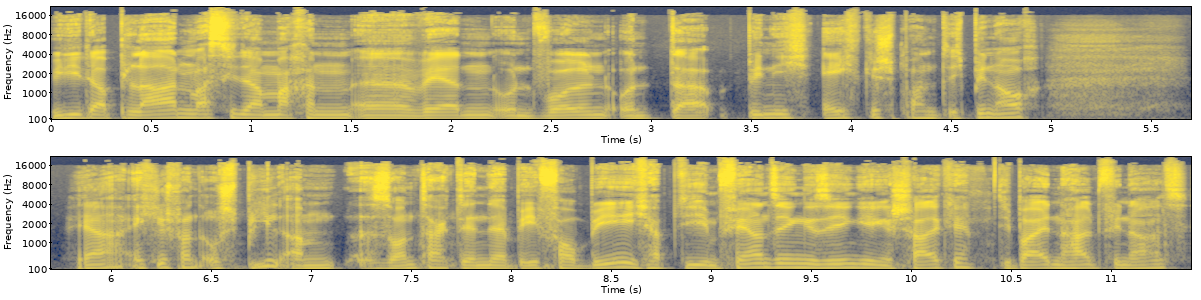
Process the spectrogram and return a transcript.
wie die da planen, was sie da machen äh, werden und wollen. Und da bin ich echt gespannt. Ich bin auch ja, echt gespannt aufs Spiel am Sonntag, denn der BVB, ich habe die im Fernsehen gesehen gegen Schalke, die beiden Halbfinals.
